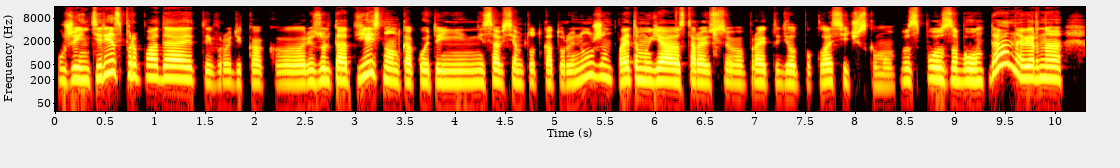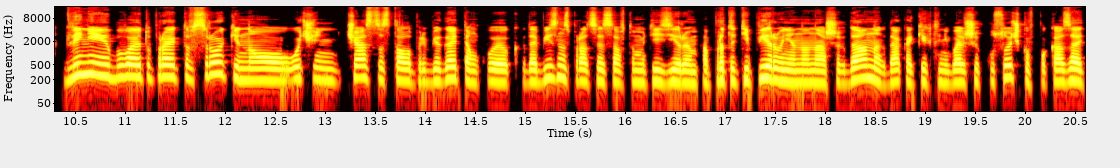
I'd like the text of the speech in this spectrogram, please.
уже интерес пропадает, и вроде как э, результат есть, но он какой-то не совсем тот, который нужен. Поэтому я стараюсь э, проекты делать по классическому способу. Да, наверное, длиннее бывают у проектов сроки, но очень часто стало прибегать там, когда бизнес-процессы автоматизируем, а прототипирование на наших данных, да, каких-то небольших кусочков показать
